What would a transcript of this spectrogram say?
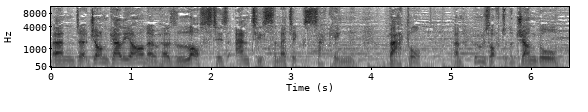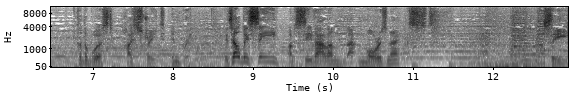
And uh, John Galliano has lost his anti Semitic sacking battle. And who's off to the jungle for the worst high street in Britain? It's LBC. I'm Steve Allen. That and more is next. C.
